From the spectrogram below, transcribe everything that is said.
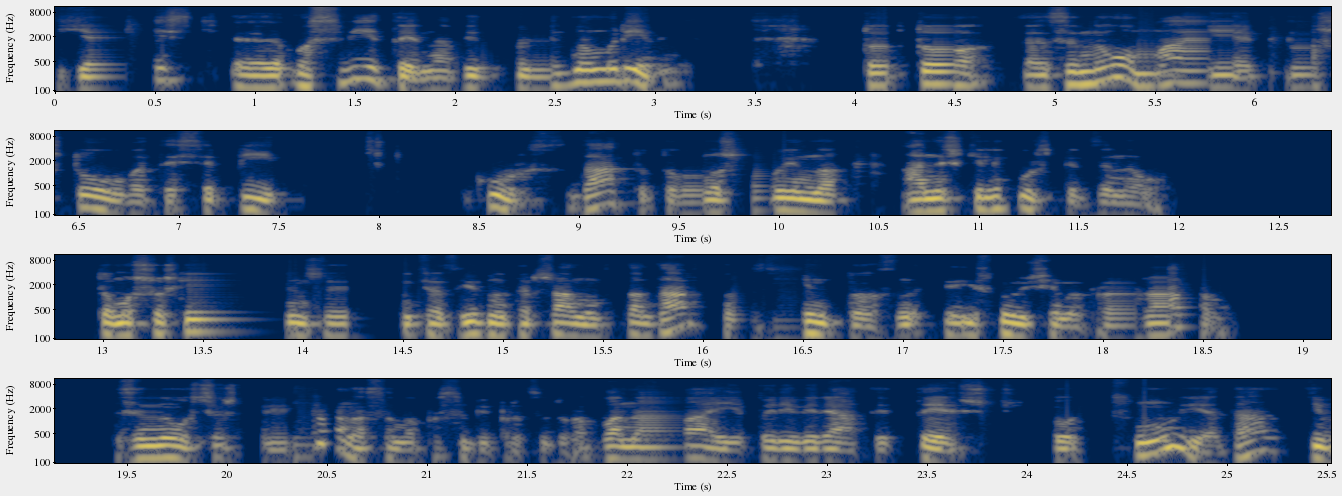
якість е, освіти на відповідному рівні. Тобто е, ЗНО має підлаштовуватися під курс, да? тобто воно ж повинно, а не шкільний курс під ЗНО. Тому що шкільний згідно державним стандартом, згідно з існуючими програмами, ЗНО не сама по собі процедура, вона має перевіряти те, що існує, да? ті,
